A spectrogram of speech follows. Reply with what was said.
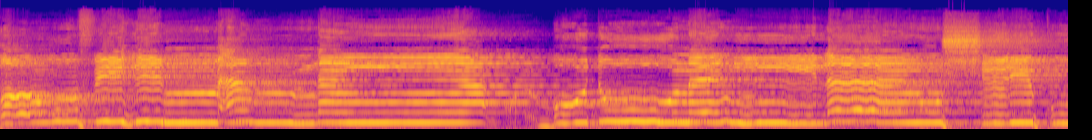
خوفهم أمنا يعبدونني لا يشركون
